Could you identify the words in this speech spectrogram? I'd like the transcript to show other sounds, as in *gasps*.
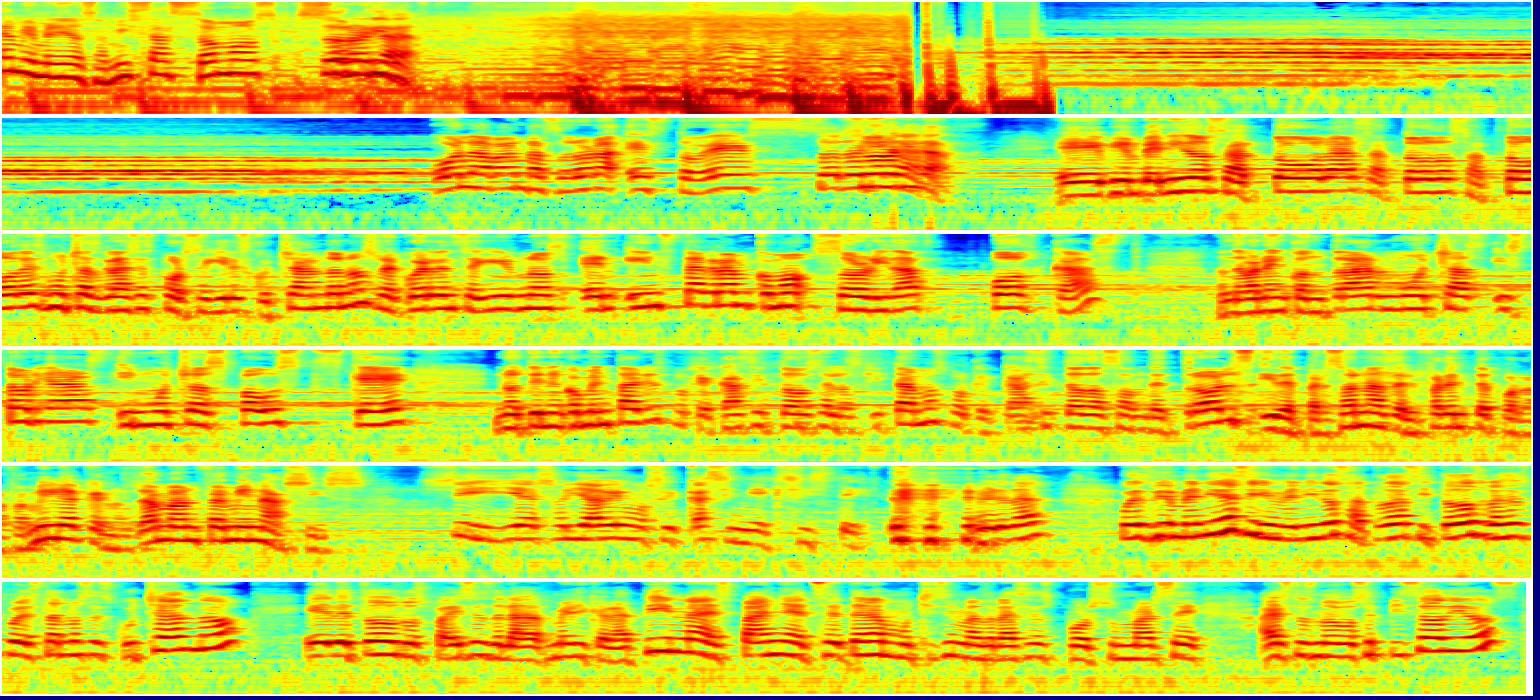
Sean bienvenidos a Misa, somos Sororidad. Sororidad. Hola banda Sorora, esto es Sororidad. Eh, bienvenidos a todas, a todos, a todes. Muchas gracias por seguir escuchándonos. Recuerden seguirnos en Instagram como Sororidad Podcast, donde van a encontrar muchas historias y muchos posts que no tienen comentarios porque casi todos se los quitamos porque casi todos son de trolls y de personas del Frente por la Familia que nos llaman feminazis. Sí, y eso ya vimos que casi ni existe, ¿verdad? *laughs* Pues bienvenidas y bienvenidos a todas y todos. Gracias por estarnos escuchando eh, de todos los países de la América Latina, España, etcétera. Muchísimas gracias por sumarse a estos nuevos episodios.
